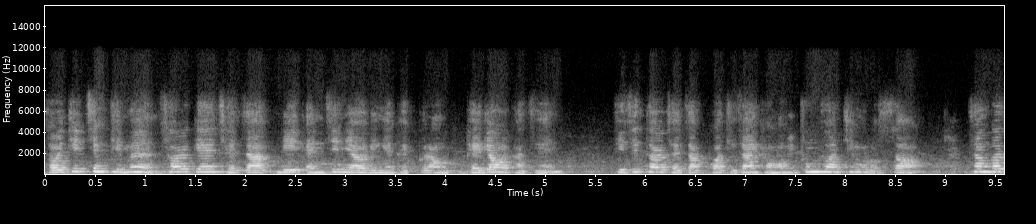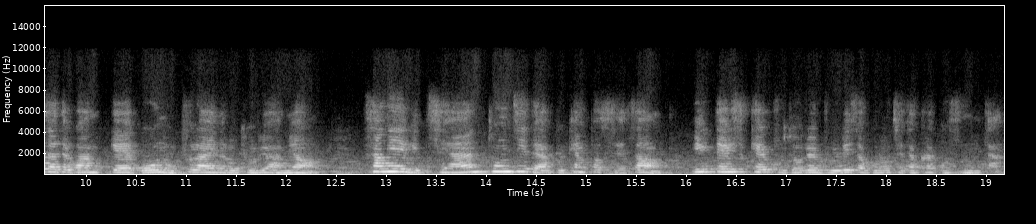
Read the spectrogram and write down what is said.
저희 티칭 팀은 설계, 제작 및 엔지니어링의 백그라운드, 배경을 가진 디지털 제작과 디자인 경험이 풍부한 팀으로서 참가자들과 함께 온 오프라인으로 교류하며 상해에 위치한 통지대학교 캠퍼스에서 1대1 스케일 구조를 물리적으로 제작할 것입니다.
